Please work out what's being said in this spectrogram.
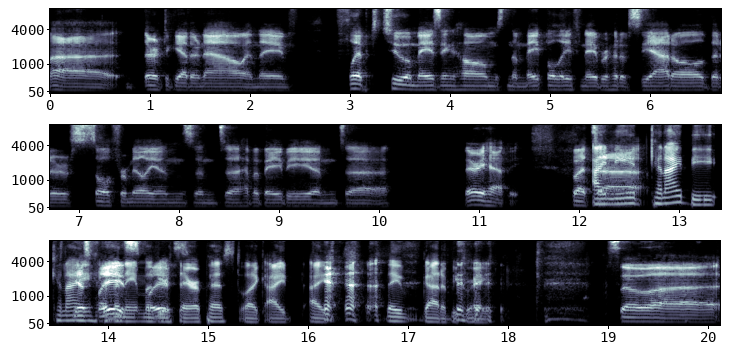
Uh, they're together now, and they've flipped two amazing homes in the Maple Leaf neighborhood of Seattle that are sold for millions, and uh, have a baby, and uh, very happy. But I uh, need can I be can I yes, have please, the name of your therapist? Like I I they've gotta be great. so uh,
